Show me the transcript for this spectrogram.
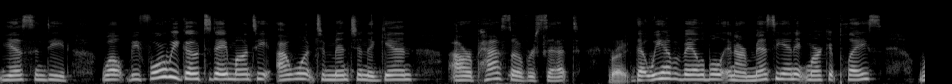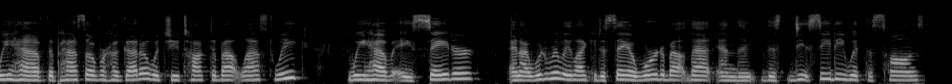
Yes, indeed. Well, before we go today, Monte, I want to mention again our Passover set Right. that we have available in our Messianic marketplace. We have the Passover Haggadah, which you talked about last week. We have a Seder, and I would really like you to say a word about that and the this CD with the songs.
